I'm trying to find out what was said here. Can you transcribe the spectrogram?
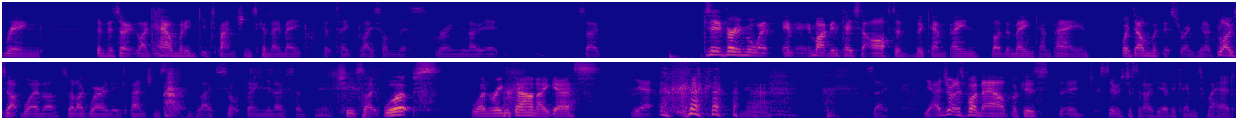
ring, then there's like how many expansions can they make that take place on this ring? You know, it so because it very much it, it might be the case that after the campaign, like the main campaign, we're done with this ring. You know, it blows up, whatever. So like, where are the expansions taking place, sort of thing. You know, so yeah. Chief's like, whoops, one ring down, I guess. yeah. Yeah. So yeah, I just wanted to point that out because it just it was just an idea that came into my head.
